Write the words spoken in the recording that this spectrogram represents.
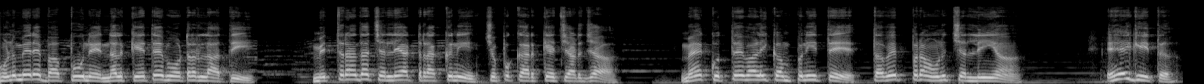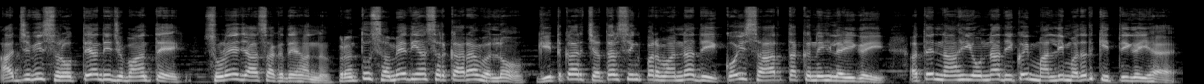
ਹੁਣ ਮੇਰੇ ਬਾਪੂ ਨੇ ਨਲਕੇ ਤੇ ਮੋਟਰ ਲਾਤੀ। ਮਿੱਤਰਾਂ ਦਾ ਚੱਲਿਆ ਟਰੱਕ ਨਹੀਂ ਚੁੱਪ ਕਰਕੇ ਚੜ ਜਾ। ਮੈਂ ਕੁੱਤੇ ਵਾਲੀ ਕੰਪਨੀ ਤੇ ਤਵੇ ਭਰਾਉਣ ਚੱਲੀ ਚੱਲੀਆਂ ਇਹ ਗੀਤ ਅੱਜ ਵੀ ਸਰੋਤਿਆਂ ਦੀ ਜ਼ੁਬਾਨ ਤੇ ਸੁਣੇ ਜਾ ਸਕਦੇ ਹਨ। ਪਰੰਤੂ ਸਮੇਂ ਦੀਆਂ ਸਰਕਾਰਾਂ ਵੱਲੋਂ ਗੀਤਕਾਰ ਚਤਰ ਸਿੰਘ ਪਰਵਾਨਾ ਦੀ ਕੋਈ ਸਾਰ ਤੱਕ ਨਹੀਂ ਲਈ ਗਈ ਅਤੇ ਨਾ ਹੀ ਉਹਨਾਂ ਦੀ ਕੋਈ ਮਾਲੀ ਮਦਦ ਕੀਤੀ ਗਈ ਹੈ।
